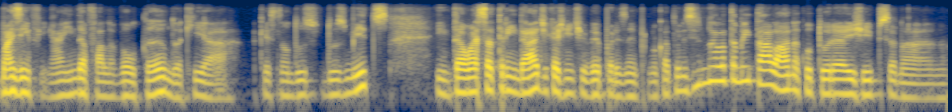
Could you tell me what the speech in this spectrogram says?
Mas enfim, ainda fala, voltando aqui à questão dos, dos mitos. Então, essa trindade que a gente vê, por exemplo, no catolicismo, ela também está lá na cultura egípcia, na, na,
